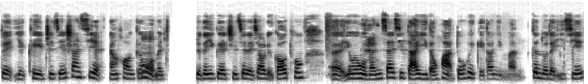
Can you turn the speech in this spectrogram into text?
对，也可以直接上线，然后跟我们觉得一个直接的交流沟通。呃，因为我们在其答疑的话，都会给到你们更多的一些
